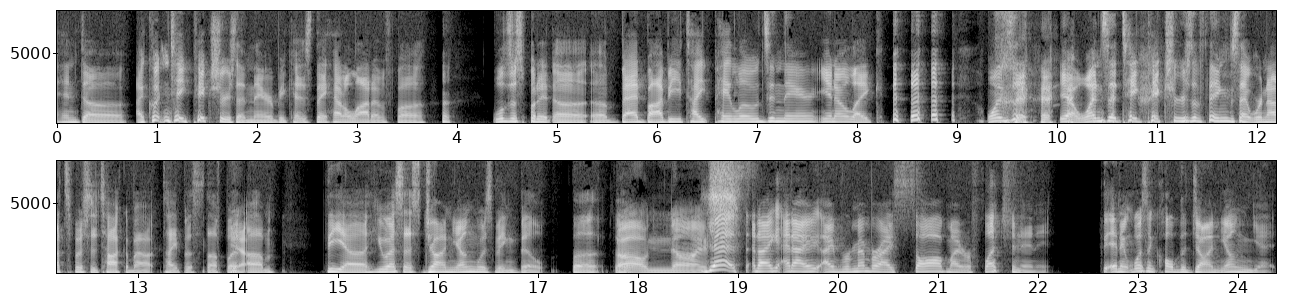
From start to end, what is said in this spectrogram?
and uh, I couldn't take pictures in there because they had a lot of uh, we'll just put it uh, uh, bad Bobby type payloads in there. You know, like ones that yeah ones that take pictures of things that we're not supposed to talk about type of stuff. But Yeah. um, the uh, USS John Young was being built. The, the Oh, nice. Yes, and I and I I remember I saw my reflection in it, and it wasn't called the John Young yet.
